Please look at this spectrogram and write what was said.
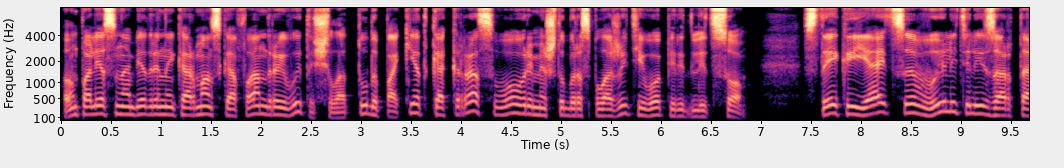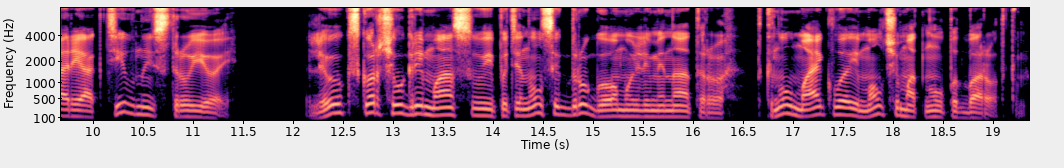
Он полез на бедренный карман скафандра и вытащил оттуда пакет как раз вовремя, чтобы расположить его перед лицом. Стейк и яйца вылетели изо рта реактивной струей. Люк скорчил гримасу и потянулся к другому иллюминатору, ткнул Майкла и молча мотнул подбородком.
